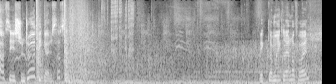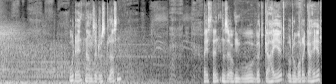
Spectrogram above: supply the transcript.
Ach, sie ist schon tot. Wie geil ist das denn? Victor, mein kleiner Freund. Oh, da hinten haben sie losgelassen. Heißt, da hinten ist irgendwo, wird geheilt oder wurde geheilt.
